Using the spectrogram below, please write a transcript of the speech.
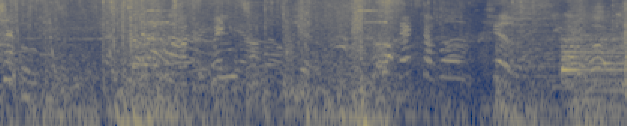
Triple. Quintuple kill. Sextuple kill.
